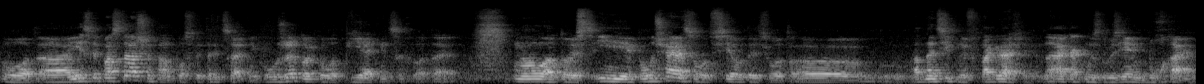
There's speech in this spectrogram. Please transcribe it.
Вот. А если постарше, там, после тридцатника, уже только вот пятницы хватает. Ну, вот, то есть, и получается вот все вот эти вот э, однотипные фотографии, да, как мы с друзьями бухаем.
